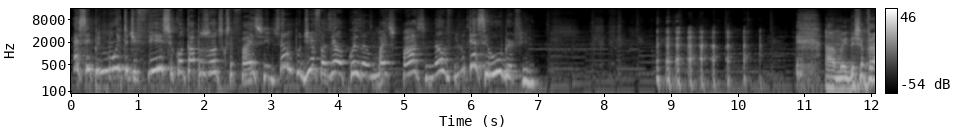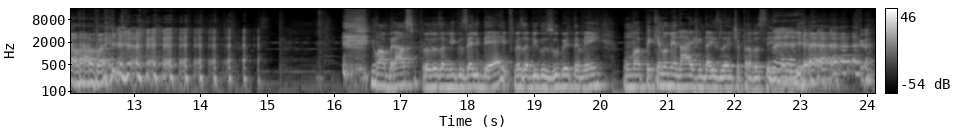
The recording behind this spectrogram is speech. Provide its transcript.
É sempre muito difícil contar pros outros o que você faz, filho. Você não podia fazer uma coisa mais fácil, não, filho. Não quer ser Uber, filho. ah, mãe, deixa pra lá, vai. E um abraço para meus amigos LDR, pros meus amigos Uber também. Uma pequena homenagem da Islândia para vocês. É.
